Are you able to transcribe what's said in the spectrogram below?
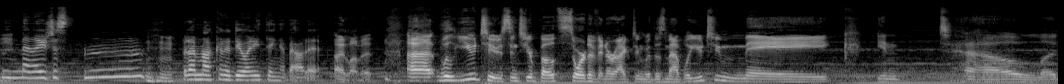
And I just. Mm, But I'm not going to do anything about it. I love it. Uh, will you two, since you're both sort of interacting with this map, will you two make intelligence?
